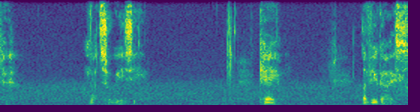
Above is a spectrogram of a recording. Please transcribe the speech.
Not so easy. Okay. Love you guys.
